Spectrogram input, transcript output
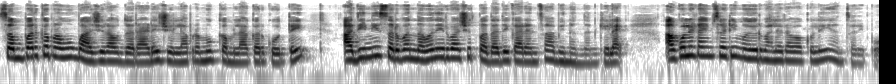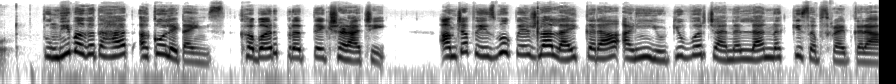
संपर्क प्रमुख बाजीराव दराडे जिल्हा प्रमुख कमलाकर कोते आदींनी सर्व नवनिर्वाचित पदाधिकाऱ्यांचं अभिनंदन केलंय. अकोले टाइम्ससाठी मयूर भालेराव अकोले यांचा रिपोर्ट. तुम्ही बघत आहात अकोले टाइम्स खबर प्रत्येक क्षणाची. आमच्या फेसबुक पेजला लाईक करा आणि यूट्यूबवर चॅनलला नक्की सबस्क्राईब करा.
